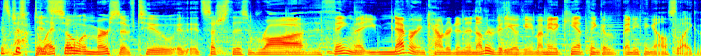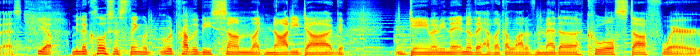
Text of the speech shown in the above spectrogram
it's just delightful. It's so immersive too. It, it's such this raw thing that you never encountered in another video game. I mean, I can't think of anything else like this. Yep. I mean, the closest thing would would probably be some like Naughty Dog game. I mean, they I know they have like a lot of meta cool stuff where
